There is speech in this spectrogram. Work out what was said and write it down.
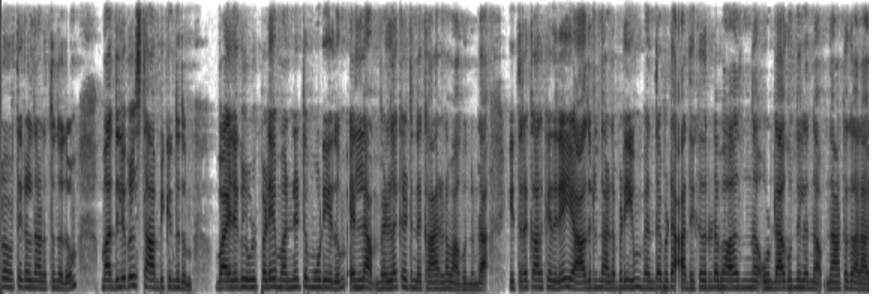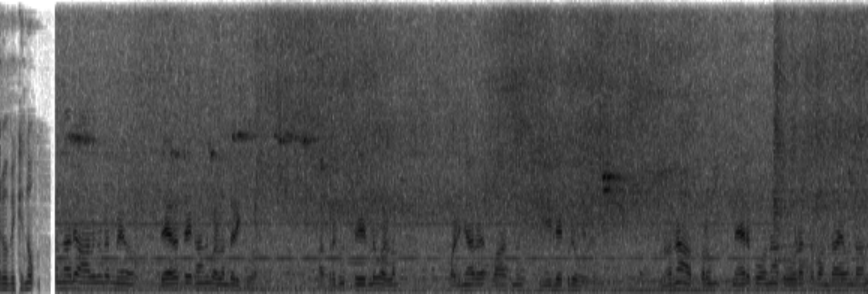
പ്രവൃത്തികൾ നടത്തുന്നതും മതിലുകൾ സ്ഥാപിക്കുന്നതും വയലുകൾ ഉൾപ്പെടെ മണ്ണിട്ട് മൂടിയതും എല്ലാം വെള്ളക്കെട്ടിന് കാരണമാകുന്നുണ്ട്. ഇത്തരക്കാർക്കെതിരെ യാതൊരു നടപടിയും ബന്ധപ്പെട്ട അധികൃതരുടെ ഭാഗത്തുനിന്ന് ഉണ്ടാകുന്നില്ലെന്ന് നാട്ടുകാർ ആരോപിക്കുന്നു. എന്നാൽ ആളുകളുടെ വെള്ളം അത്രയ്ക്കും സ്പീഡിൽ വെള്ളം പടിഞ്ഞാറ് ഭാഗത്ത് നിന്ന് കീഴിലേക്ക് ഒഴുകുന്നു. എന്ന് പറഞ്ഞാൽ അപ്പുറം നേരെ പോകുന്ന ആ തോടൊക്കെ ബന്ധായതുകൊണ്ടാണ്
